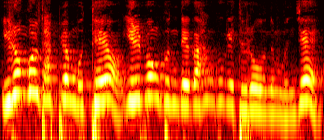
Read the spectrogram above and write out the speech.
이런 걸 답변 못해요. 일본 군대가 한국에 들어오는 문제.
